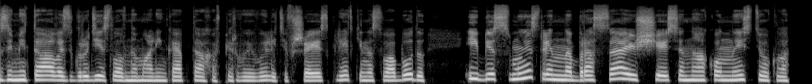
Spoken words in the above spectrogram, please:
заметалось в груди, словно маленькая птаха, впервые вылетевшая из клетки на свободу и бессмысленно бросающаяся на оконные стекла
